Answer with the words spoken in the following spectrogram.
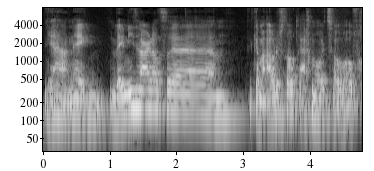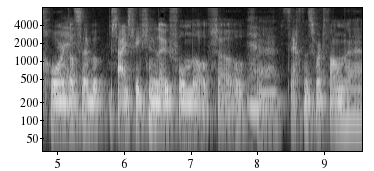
ja, nee, ik weet niet waar dat... eh, ik heb mijn ouders er ook eigenlijk nooit zo over gehoord... Nee. dat ze science fiction leuk vonden of zo. Of, Ja. eh, het is echt een soort van... eh,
